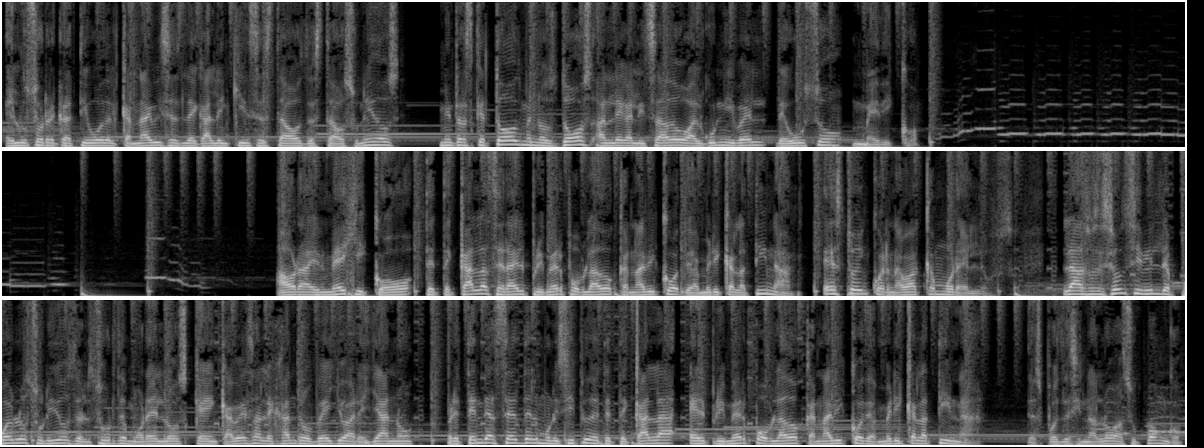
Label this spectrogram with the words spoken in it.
El uso recreativo del cannabis es legal en 15 estados de Estados Unidos mientras que todos menos dos han legalizado algún nivel de uso médico. Ahora en México, Tetecala será el primer poblado canábico de América Latina, esto en Cuernavaca, Morelos. La Asociación Civil de Pueblos Unidos del Sur de Morelos, que encabeza Alejandro Bello Arellano, pretende hacer del municipio de Tetecala el primer poblado canábico de América Latina, después de Sinaloa supongo.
